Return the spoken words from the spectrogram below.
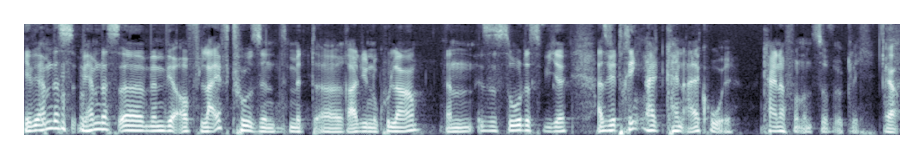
Ja, wir haben das, wir haben das, äh, wenn wir auf Live-Tour sind mit äh, Radio Nukular, dann ist es so, dass wir, also wir trinken halt keinen Alkohol. Keiner von uns so wirklich. Ja.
